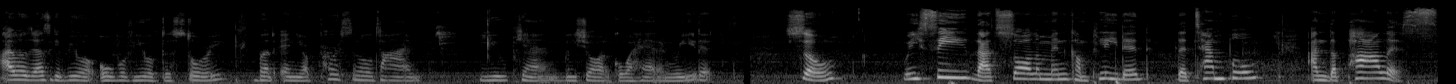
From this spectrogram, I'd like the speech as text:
I will just give you an overview of the story, but in your personal time, you can be sure to go ahead and read it. So, we see that Solomon completed the temple and the palace,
